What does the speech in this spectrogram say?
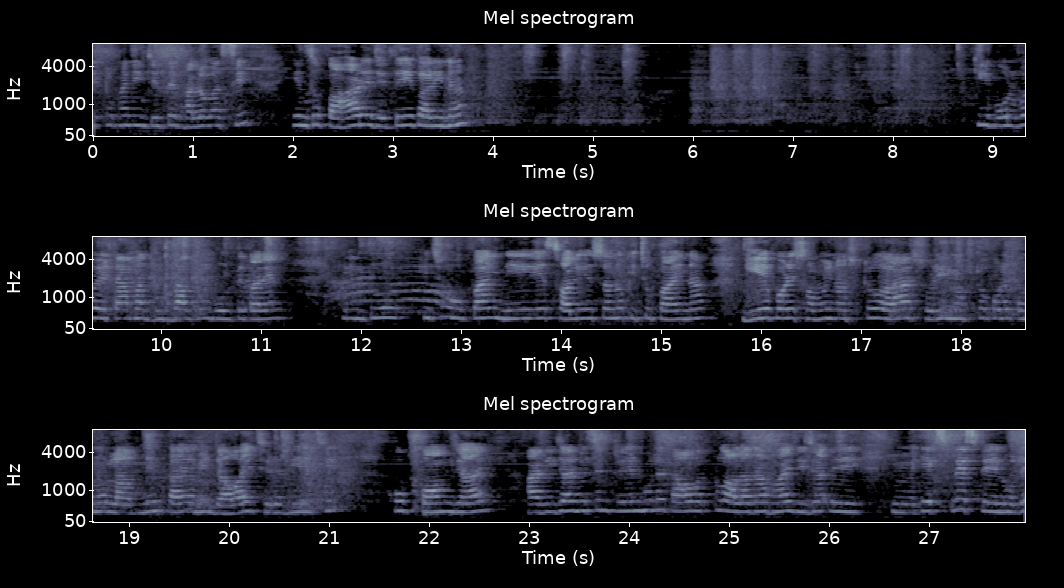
একটুখানি যেতে ভালোবাসি। কিন্তু পাহাড়ে যেতেই পারি না। কি বলব, এটা আমার দুর্ভাগ্যই বলতে পারেন। কিন্তু কিছু উপায় নেই, এর সলিউশনও কিছু পাই না। গিয়ে পরে সময় নষ্ট আর শরীর নষ্ট করে কোনো লাভ নেই, তাই আমি যাওয়াই ছেড়ে দিয়েছি। খুব কম যায়। আর রিজার্ভেশন ট্রেন হলে তাও একটু আলাদা হয়। রিজার্ভ এই এক্সপ্রেস ট্রেন হলে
